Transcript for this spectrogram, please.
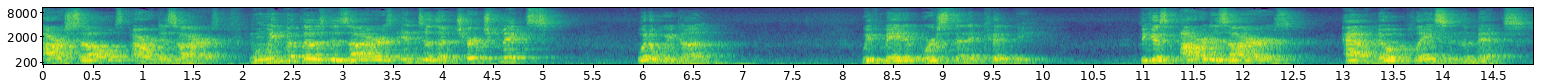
Ourselves, our desires. When we put those desires into the church mix, what have we done? We've made it worse than it could be. Because our desires have no place in the mix.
